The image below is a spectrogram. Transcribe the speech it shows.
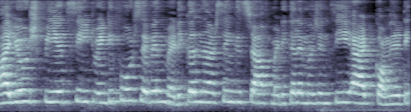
ayush phc 24 7 medical nursing staff medical emergency at community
